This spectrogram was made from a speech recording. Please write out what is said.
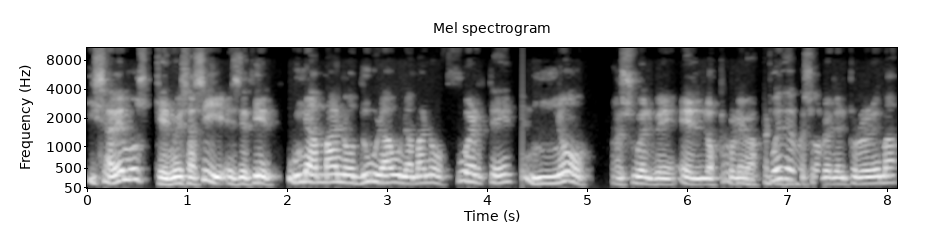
Y sabemos que no es así, es decir, una mano dura, una mano fuerte no resuelve los problemas. Puede resolver el problema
